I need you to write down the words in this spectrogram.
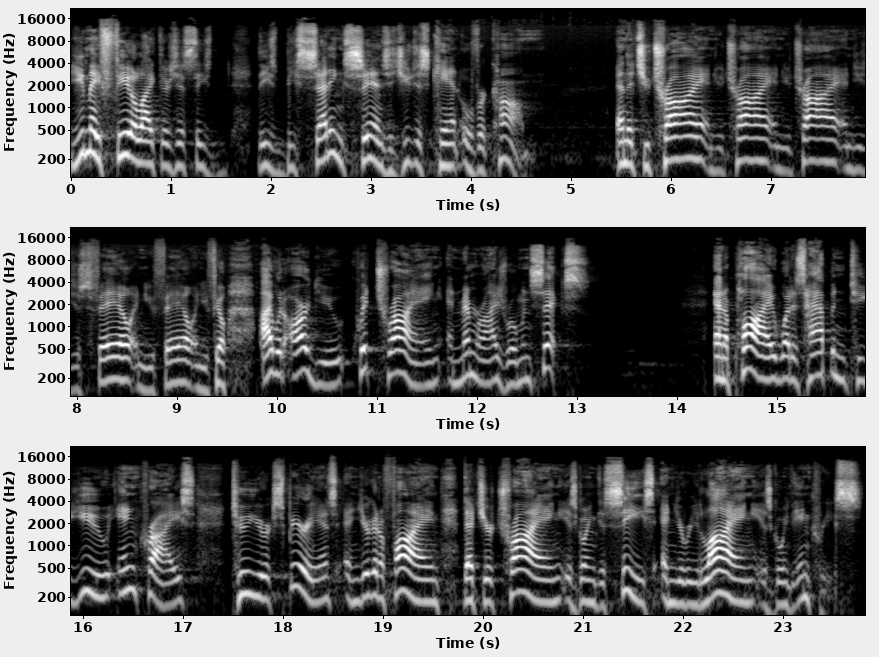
You may feel like there's just these, these besetting sins that you just can't overcome and that you try and you try and you try and you just fail and you fail and you fail. I would argue quit trying and memorize Romans 6 and apply what has happened to you in Christ to your experience, and you're going to find that your trying is going to cease and your relying is going to increase.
